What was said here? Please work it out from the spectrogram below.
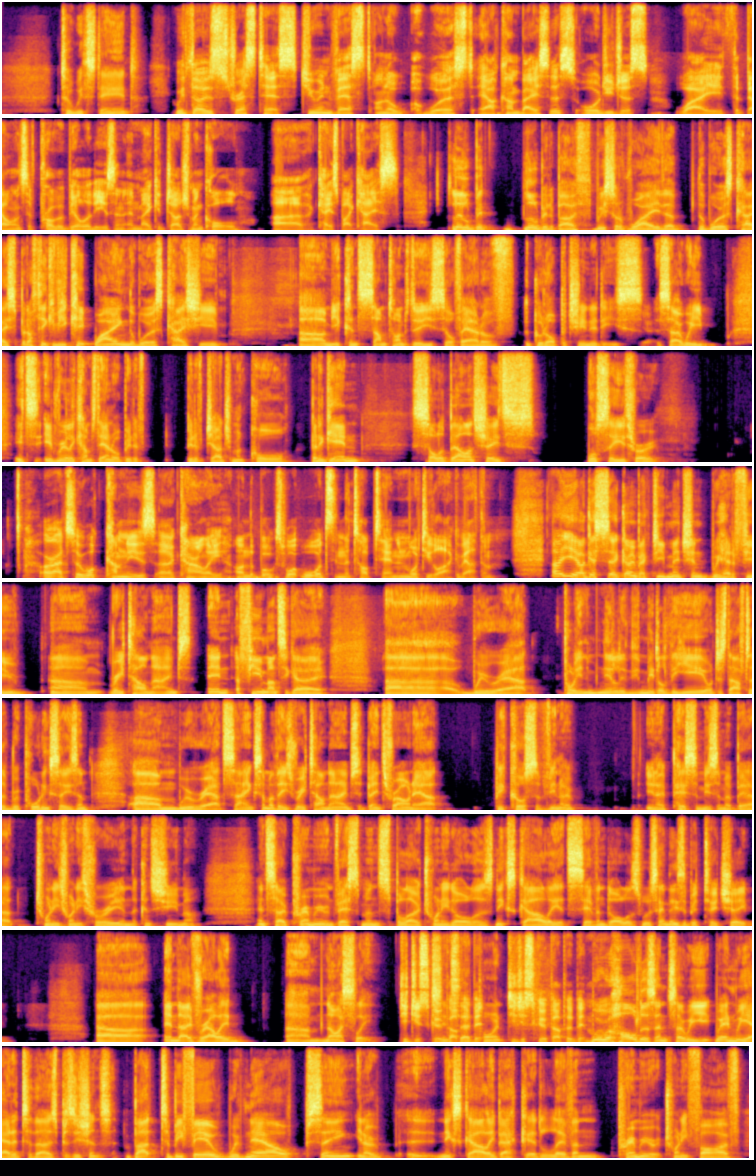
to withstand. With those stress tests, do you invest on a, a worst outcome basis or do you just weigh the balance of probabilities and, and make a judgment call uh, case by case? little bit, little bit of both. We sort of weigh the the worst case, but I think if you keep weighing the worst case, you um, you can sometimes do yourself out of good opportunities. Yeah. So we, it's it really comes down to a bit of bit of judgment call. But again, solid balance sheets will see you through. All right. So, what companies are currently on the books? What, what's in the top 10 and what do you like about them? Uh, yeah, I guess uh, going back to you mentioned we had a few um, retail names. And a few months ago, uh, we were out probably nearly the middle of the year or just after the reporting season. Um, we were out saying some of these retail names had been thrown out because of, you know, you know, pessimism about 2023 and the consumer. And so Premier Investments below $20, Nick Scali at $7. We were saying these are a bit too cheap. Uh, and they've rallied um, nicely. Did you scoop up a bit? Point. Did you scoop up a bit more? We were holders, and so we when we added to those positions. But to be fair, we've now seen you know uh, Nick Scali back at eleven, Premier at twenty five.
